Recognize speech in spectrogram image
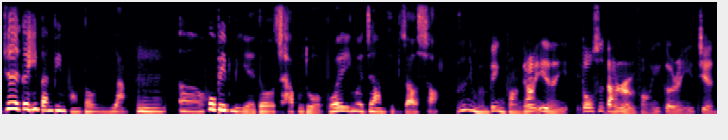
其实跟一般病房都一样。嗯嗯，护、呃、病比也都差不多，不会因为这样子比较少。可是你们病房这样一人都是单人房，一个人一间，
